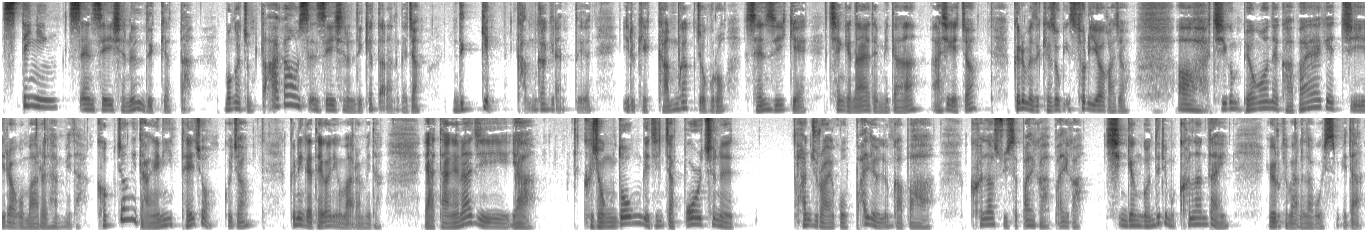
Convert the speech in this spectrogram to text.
stinging sensation을 느꼈다. 뭔가 좀 따가운 센세이션을 느꼈다라는 거죠. 느낌, 감각이란 뜻. 이렇게 감각적으로 센스 있게 챙겨놔야 됩니다. 아시겠죠? 그러면서 계속 스토리 이어가죠. 아, 지금 병원에 가봐야겠지라고 말을 합니다. 걱정이 당연히 되죠. 그죠? 그러니까 대건이가 말합니다. 야, 당연하지. 야, 그 정도인 게 진짜 fortunate 한줄 알고 빨리 얼른 가봐. 큰일 날 수 있어. 빨리 가, 빨리 가. 신경 건드리면 큰일 난다. 이렇게 말을 하고 있습니다.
